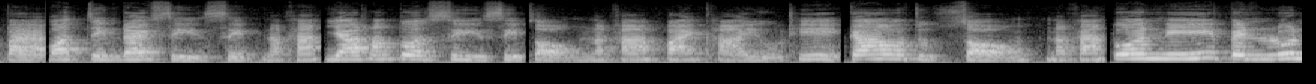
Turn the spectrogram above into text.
38 วัดจินได้ 40 นะคะ ยาวทั้งตัว 42 นะคะ ปลายขาอยู่ที่ 9.2 นะคะ ตัวนี้เป็นรุ่น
